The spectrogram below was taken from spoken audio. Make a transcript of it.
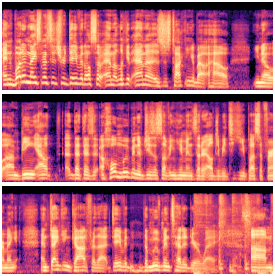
and what a nice message for David. Also, Anna, look at Anna is just talking about how you know, um, being out uh, that there's a whole movement of Jesus loving humans that are LGBTQ plus affirming, and thanking God for that. David, mm-hmm. the movement's headed your way. Yes. Um,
